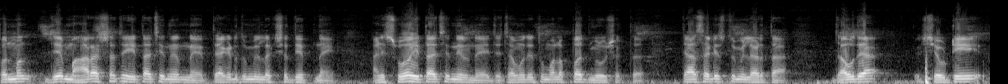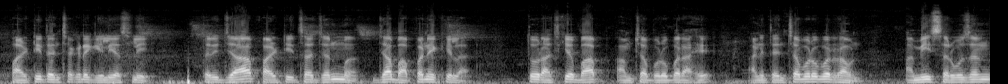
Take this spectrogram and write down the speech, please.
पण मग जे महाराष्ट्राच्या हिताचे निर्णय आहेत, त्याकडे तुम्ही लक्ष देत नाही आणि स्वहिताचे निर्णय ज्याच्यामध्ये तुम्हाला पद मिळू शकतं त्यासाठीच तुम्ही लढता. जाऊ द्या शेवटी पार्टी त्यांच्याकडे गेली असली तरी ज्या पार्टीचा जन्म ज्या बापाने केला तो राजकीय बाप आमच्याबरोबर आहे आणि त्यांच्याबरोबर राहून आम्ही सर्वजण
